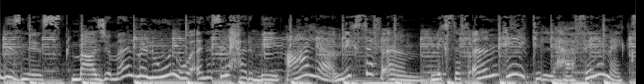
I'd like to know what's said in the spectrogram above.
Business مع جمال بنون وأنس الحربي على Mix FM Mix FM هي كلها في ال mix.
